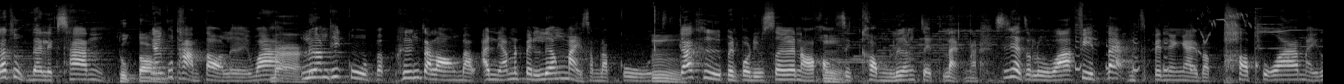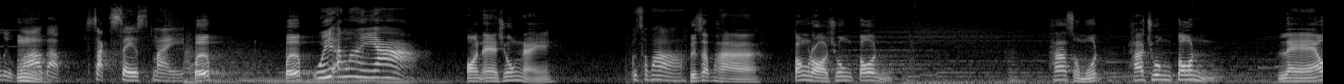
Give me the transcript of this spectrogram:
ก็ถูกดิเรกชันถูกต้อง งั้นกูถามต่อเลยว่า มาเรื่องที่กูแบบเพิ่งจะลองแบบ อันเนี้ยมันเป็นเรื่องใหม่สำหรับกู อืมก็คือเป็นโปรดิวเซอร์เนาะของอืมซิทคอมเรื่องเจ็ดแหลกนะฉันอยากจะรู้ว่าฟีดแบ็กมันจะเป็นยังไงแบบ popular ไหมหรือว่าแบบ success ไหมปึ๊บปึ๊บ อุ๊ย อะไรอะ ออนแอร์ช่วงไหน พฤษภา พฤษภาต้องรอช่วงต้น ถ้าสมมุติถ้าช่วงต้น แล้ว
